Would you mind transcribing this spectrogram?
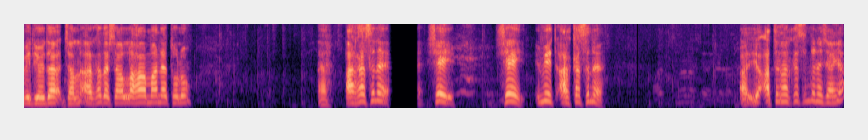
videoda canlı arkadaşlar Allah'a emanet olun. Heh, arkasını şey şey Ümit arkasını. Atın arkasını döneceksin ya.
